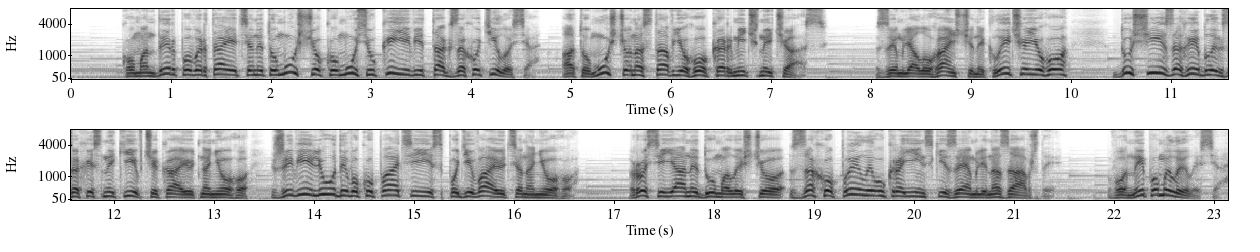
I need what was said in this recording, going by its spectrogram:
Командир повертається не тому, що комусь у Києві так захотілося, а тому, що настав його кармічний час. Земля Луганщини кличе його, душі загиблих захисників чекають на нього, живі люди в окупації сподіваються на нього. Росіяни думали, що захопили українські землі назавжди. Вони помилилися.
